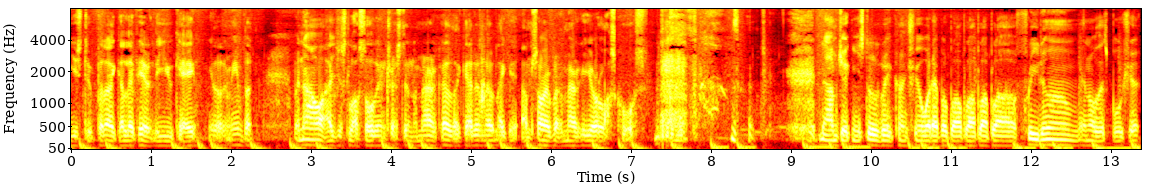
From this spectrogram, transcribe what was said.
used to, but like I live here in the UK. You know what I mean? But but now I just lost all interest in America. Like I don't know. Like I'm sorry, but America, you're a lost cause. no, I'm joking. You're still a great country or whatever. Blah blah blah blah. Freedom and all this bullshit.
